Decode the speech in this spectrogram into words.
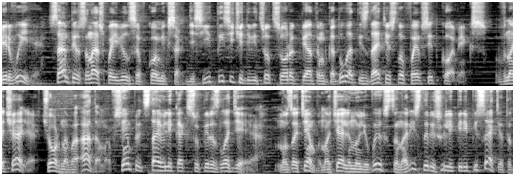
Впервые сам персонаж появился в комиксах DC в 1945 году от издательства Fawcett Comics. В начале Черного Адама всем представили как суперзлодея, но затем в начале нулевых сценаристы решили переписать этот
